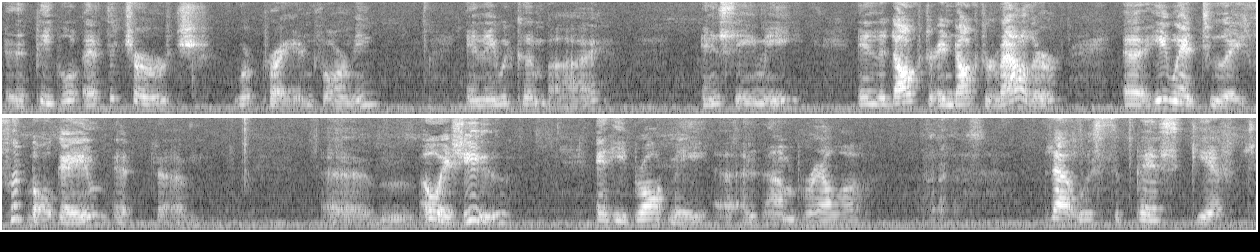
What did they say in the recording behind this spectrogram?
the people at the church were praying for me, and they would come by and see me. And the doctor, and Dr. Lowther, uh, he went to a football game at um, um, OSU, and he brought me uh, an umbrella. That was the best gift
